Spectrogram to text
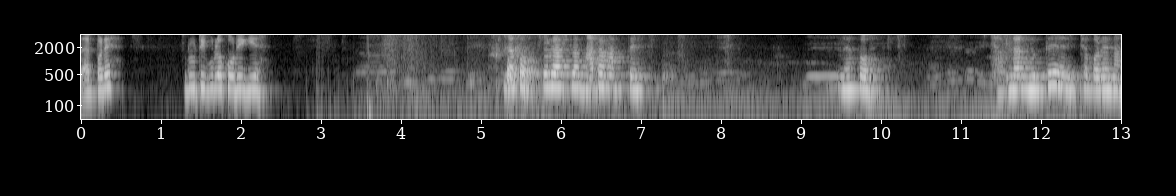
তারপরে রুটিগুলো করি গিয়ে। দেখো, চলে আসলাম আটা মারতে দেখো, ঠান্ডার মধ্যে ইচ্ছা করে না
